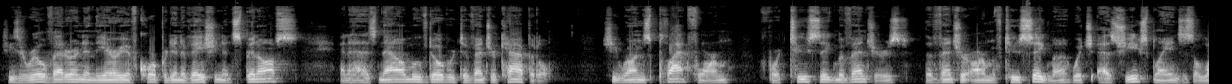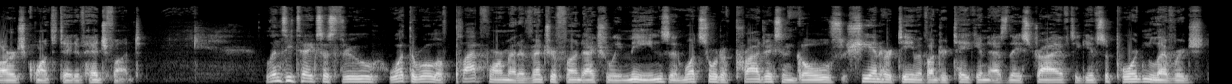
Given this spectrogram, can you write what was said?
She's a real veteran in the area of corporate innovation and spin offs and has now moved over to venture capital. She runs Platform for Two Sigma Ventures, the venture arm of Two Sigma, which, as she explains, is a large quantitative hedge fund. Lindsay takes us through what the role of platform at a venture fund actually means and what sort of projects and goals she and her team have undertaken as they strive to give support and leverage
